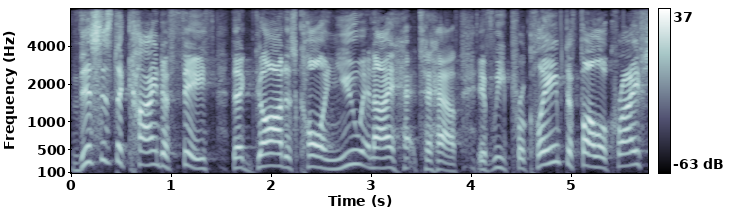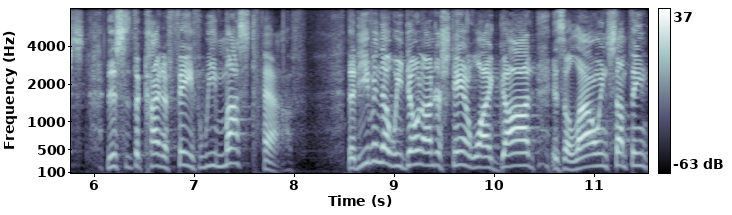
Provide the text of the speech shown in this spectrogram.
This is the kind of faith that God is calling you and I ha- to have. If we proclaim to follow Christ, this is the kind of faith we must have. That even though we don't understand why God is allowing something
